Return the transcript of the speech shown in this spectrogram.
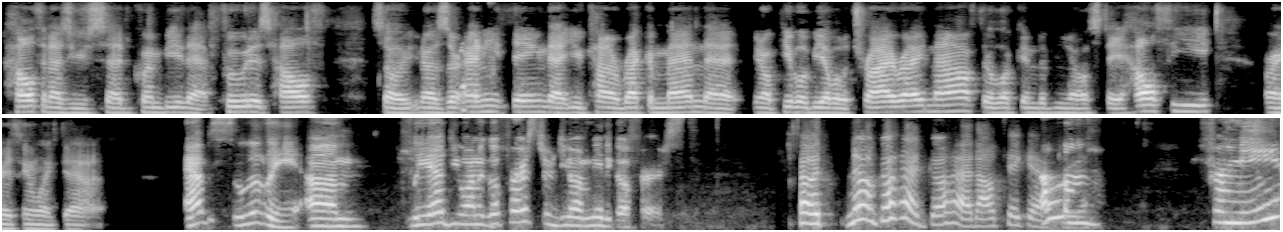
health, and as you said, Quenby, that food is health. So, you know, is there anything that you kind of recommend that you know people be able to try right now if they're looking to you know stay healthy or anything like that? Absolutely. Um, Leah, do you want to go first or do you want me to go first? Oh, no, go ahead. Go ahead. I'll take it. Um, for me,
